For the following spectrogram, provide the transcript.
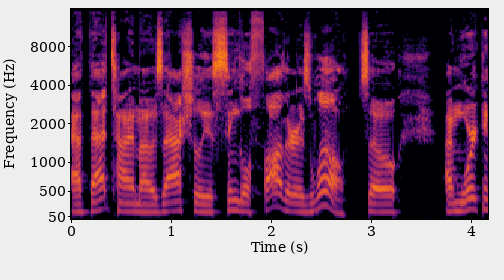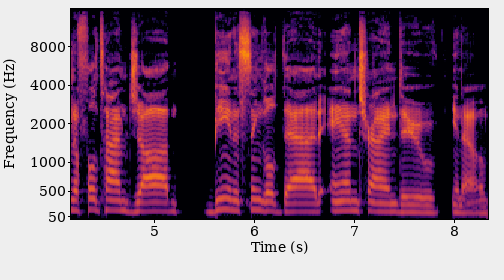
at that time, I was actually a single father as well. So I'm working a full time job being a single dad and trying to, you know,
